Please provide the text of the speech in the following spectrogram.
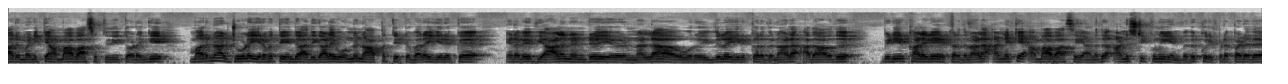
ஆறு மணிக்கு அமாவாசை திதி தொடங்கி மறுநாள் ஜூலை இருபத்தைந்து அதிகாலை ஒன்று நாற்பத்தெட்டு வரை இருக்குது எனவே வியாழன் அன்று நல்லா ஒரு இதில் இருக்கிறதுனால அதாவது விடியற்காலையிலே இருக்கிறதுனால அன்னைக்கே அமாவாசையானது அனுஷ்டிக்கணும் என்பது குறிப்பிடப்படுது.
